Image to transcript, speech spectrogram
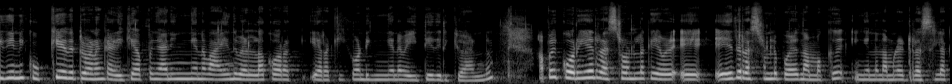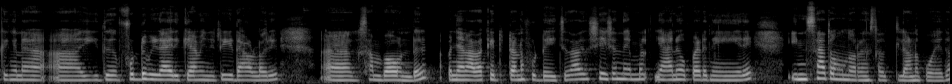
ഇതിനി കുക്ക് ചെയ്തിട്ട് വേണം കഴിക്കുക അപ്പോൾ ഞാൻ ഇങ്ങനെ വായിന്ന് വെള്ളമൊക്കെ ഉറക്കി ഇറക്കിക്കൊണ്ട് ഇങ്ങനെ വെയിറ്റ് ചെയ്തിരിക്കുവായിരുന്നു. അപ്പോൾ കൊറിയൻ റെസ്റ്റോറന്റിലൊക്കെ ഏത് റെസ്റ്റോറന്റിൽ പോയാൽ നമുക്ക് ഇങ്ങനെ നമ്മുടെ ഡ്രസ്സിലൊക്കെ ഇങ്ങനെ ഇത് ഫുഡ് വീഴാതിരിക്കാൻ വേണ്ടിയിട്ട് ഇടാനുള്ളൊരു സംഭവമുണ്ട്. അപ്പോൾ ഞാൻ അതൊക്കെ ഇട്ടിട്ടാണ് ഫുഡ് കഴിച്ചത്. അതിനുശേഷം നമ്മൾ ഞാനും ഒപ്പയുടെ നേരെ ഇൻസാതോങ് എന്ന് പറയുന്ന സ്ഥലത്തിലാണ് പോയത്.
